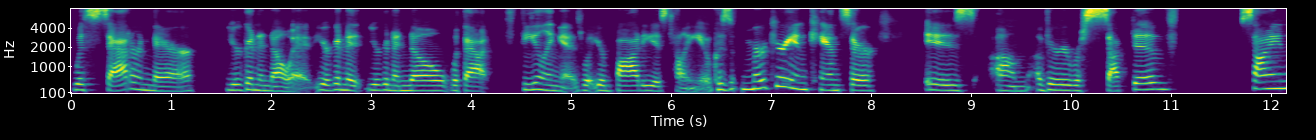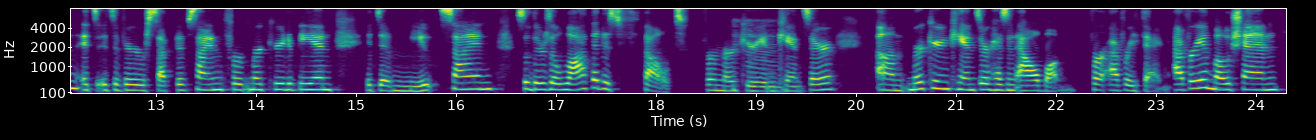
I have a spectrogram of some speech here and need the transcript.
with Saturn there, you're going to know it. You're going to you're going to know what that feeling is, what your body is telling you. Because Mercury in Cancer is um, a very receptive sign. It's it's a very receptive sign for Mercury to be in. It's a mute sign. So there's a lot that is felt for Mercury mm-hmm. in Cancer. Um, Mercury in Cancer has an album for everything, every emotion,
